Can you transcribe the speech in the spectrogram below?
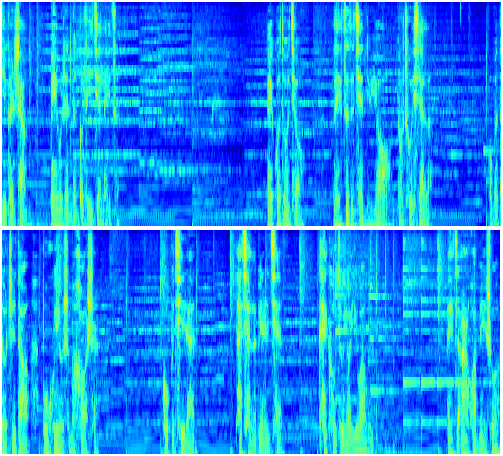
基本上没有人能够理解雷子。没过多久，雷子的前女友又出现了。我们都知道不会有什么好事。果不其然，他欠了别人钱，开口就要一万五。雷子二话没说，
